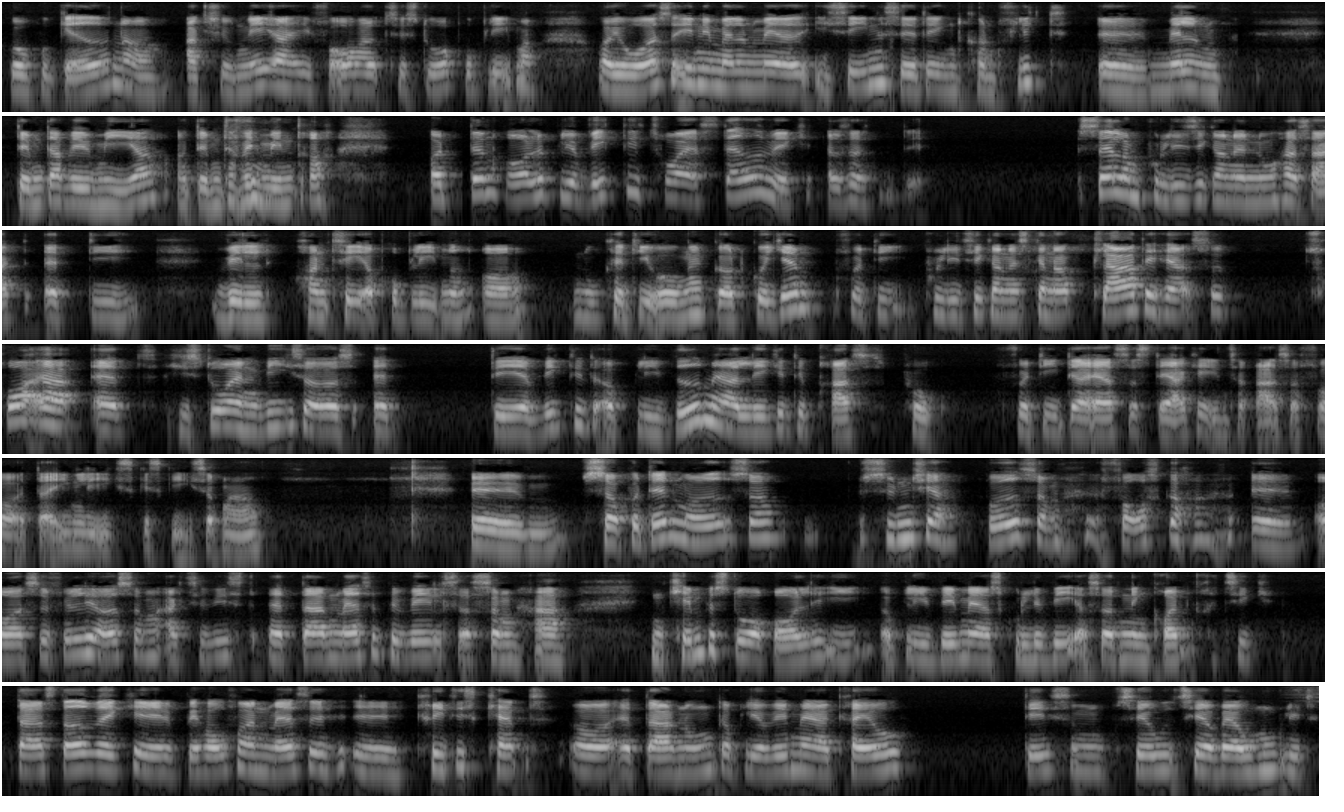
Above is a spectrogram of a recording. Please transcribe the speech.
gå på gaden og aktionere i forhold til store problemer, og jo også indimellem med at iscenesætte en konflikt øh, mellem dem, der vil mere, og dem, der vil mindre. Og den rolle bliver vigtig, tror jeg, stadigvæk. Altså, selvom politikerne nu har sagt, at de vil håndtere problemet, og nu kan de unge godt gå hjem, fordi politikerne skal nok klare det her, så tror jeg, at historien viser os, at det er vigtigt at blive ved med at lægge det pres på, fordi der er så stærke interesser for, at der egentlig ikke skal ske så meget. Øhm, så på den måde, så synes jeg, både som forsker øh, og selvfølgelig også som aktivist, at der er en masse bevægelser, som har en kæmpe stor rolle i at blive ved med at skulle levere sådan en grøn kritik. Der er stadigvæk øh, behov for en masse øh, kritisk kant, og at der er nogen, der bliver ved med at kræve det, som ser ud til at være umuligt.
